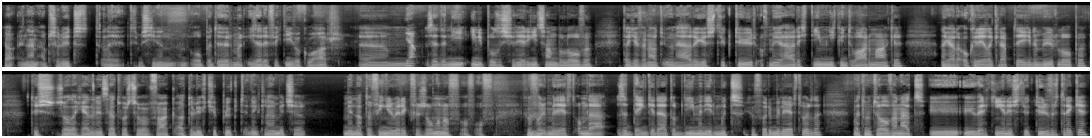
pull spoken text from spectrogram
Ja, en dan absoluut, allee, het is misschien een, een, open deur, maar is dat effectief ook waar? Um, ja. Er niet in die positionering iets aan beloven dat je vanuit je huidige structuur of met je huidig team niet kunt waarmaken. Dan ga je ook redelijk rap tegen de muur lopen. Dus zoals jij net zei, wordt zo vaak uit de lucht geplukt en een klein beetje met natte vingerwerk verzonnen of, of, of geformuleerd, mm. omdat ze denken dat het op die manier moet geformuleerd worden. Maar het moet wel vanuit uw, uw werking en uw structuur vertrekken.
